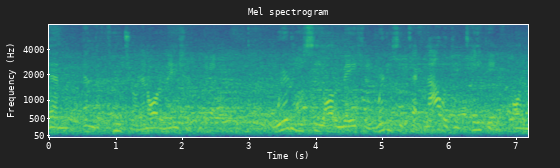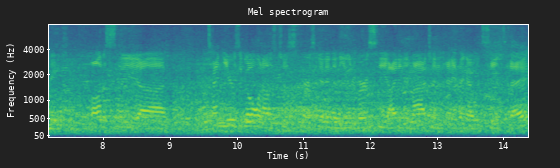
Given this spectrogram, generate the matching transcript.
and, and the future and automation. Where do you see automation? Where do you see technology taking automation? Honestly, uh, 10 years ago when I was just first getting into the university, I didn't imagine anything I would see today.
